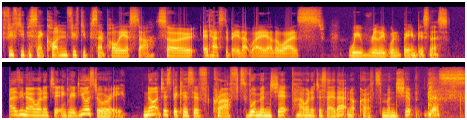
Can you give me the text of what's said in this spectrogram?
50% cotton, 50% polyester. So it has to be that way. Otherwise, we really wouldn't be in business. as you know, I wanted to include your story. not just because of craftswomanship. I wanted to say that, not craftsmanship. Yes.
